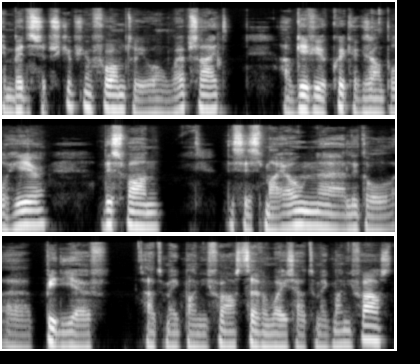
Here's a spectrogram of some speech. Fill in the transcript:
embedded subscription form to your own website. I'll give you a quick example here. This one, this is my own uh, little uh, PDF, how to make money fast, seven ways how to make money fast.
